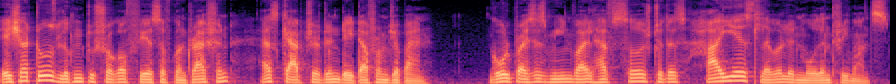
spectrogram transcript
Asia too is looking to shrug off fears of contraction as captured in data from Japan. Gold prices, meanwhile, have surged to this highest level in more than three months.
